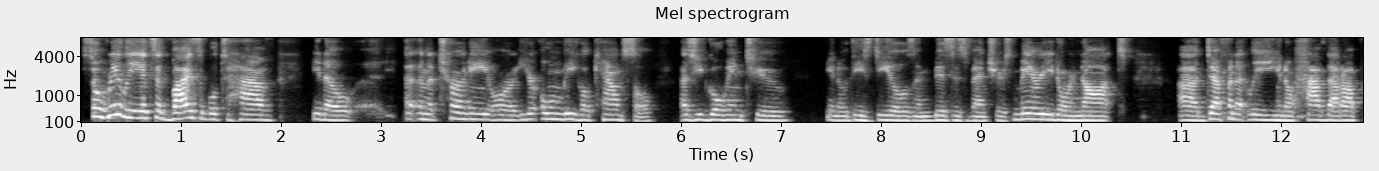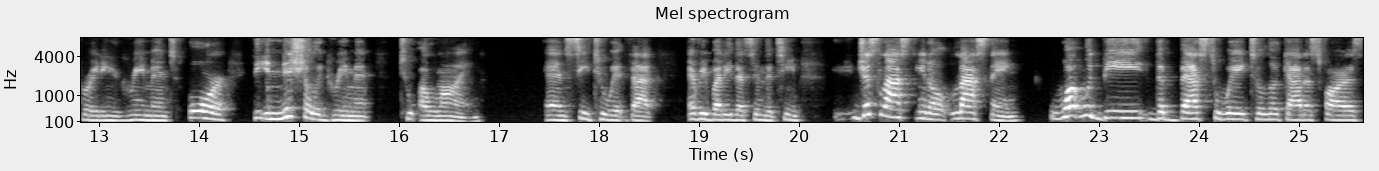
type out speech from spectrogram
So really it's advisable to have, you know, an attorney or your own legal counsel as you go into, you know, these deals and business ventures, married or not. Uh, definitely, you know, have that operating agreement or the initial agreement to align and see to it that everybody that's in the team. Just last, you know, last thing, what would be the best way to look at as far as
